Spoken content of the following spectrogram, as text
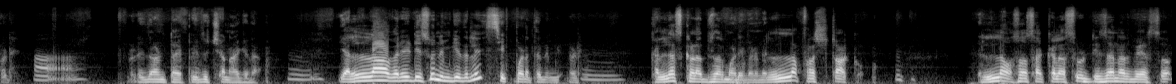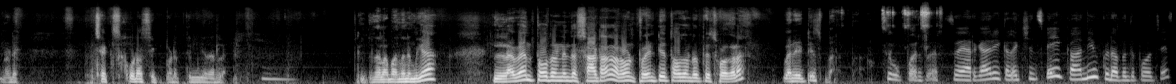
ನೋಡಿ. ನೋಡಿ ಇದೊಂದು ಟೈಪ್ ಇದು ಚೆನ್ನಾಗಿದೆ. ಎಲ್ಲ ವೆರೈಟೀಸು ನಿಮ್ಗೆ ಇದರಲ್ಲಿ ಸಿಕ್ಬಿಡುತ್ತೆ ನಿಮಗೆ. ನೋಡಿ. ಕಲರ್ಸ್ಗಳು ಅಬ್ಸರ್ವ್ ಮಾಡಿ ಮೇಡಮ್ ಎಲ್ಲ ಫ್ರೆಶ್ ಸ್ಟಾಕು ಎಲ್ಲ ಹೊಸ ಹೊಸ ಕಲರ್ಸು ಡಿಸೈನರ್ ವೇರ್ಸು ನೋಡಿ. ಚೆಕ್ಸ್ ಕೂಡ ಸಿಕ್ಬಿಡುತ್ತೆ ನಿಮ್ಗೆ ಇದರಲ್ಲಿ. ಇದೆಲ್ಲ ಬಂದು ನಿಮಗೆ ಲೆವೆನ್ ತೌಸಂಡಿಂದ ಸ್ಟಾರ್ಟ್ ಆದ್ರೆ ಅರೌಂಡ್ ಟ್ವೆಂಟಿ ತೌಸಂಡ್ ರುಪೀಸ್ ಒಳಗಡೆ ವೆರೈಟೀಸ್ ಬರುತ್ತೆ. ಸೂಪರ್ ಸರ್ ಸೊ ಯಾರಿಗಾದ್ರೂ ಈ ಕಲೆಕ್ಷನ್ಸ್ ಬೇಕಾ ನೀವು ಕೂಡ ಬಂದು ಪರ್ಚೇಸ್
